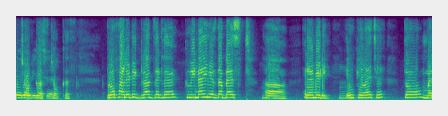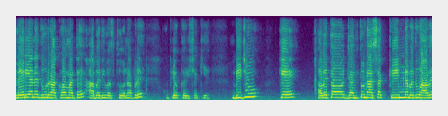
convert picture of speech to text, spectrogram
જરૂરી ચોક્કસ ચોક્કસ. પ્રોફાઇલેટિક ડ્રગ્સ એટલે quinine is the best remedy એવું કહેવાય છે. તો મલેરિયાને દૂર રાખવા માટે આ બધી વસ્તુઓનો આપણે ઉપયોગ કરી શકીએ. બીજું કે હવે તો જંતુનાશક ક્રીમ ને બધું આવે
